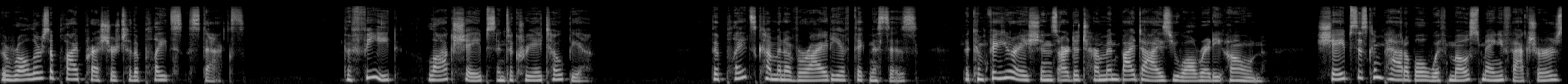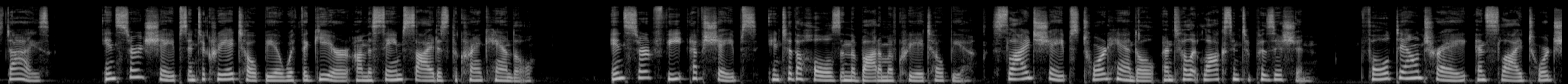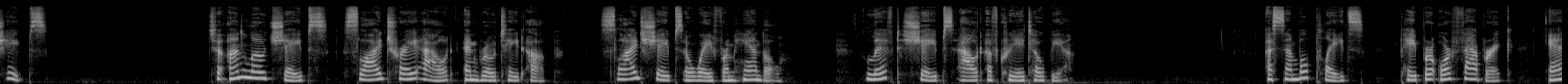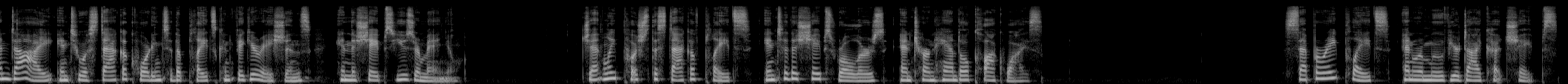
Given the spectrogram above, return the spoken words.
The rollers apply pressure to the plates stacks. The feet lock Shapez into Creatopia. The plates come in a variety of thicknesses. The configurations are determined by dies you already own. Shapez is compatible with most manufacturers' dies. Insert Shapez into Creatopia with the gear on the same side as the crank handle. Insert feet of Shapez into the holes in the bottom of Creatopia. Slide Shapez toward handle until it locks into position. Fold down tray and slide toward Shapez. To unload Shapez, slide tray out and rotate up. Slide Shapez away from handle. Lift Shapez out of Creatopia. Assemble plates, paper or fabric, and die into a stack according to the plate's configurations in the Shapez user manual. Gently push the stack of plates into the Shapez rollers and turn handle clockwise. Separate plates and remove your die cut shapes.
